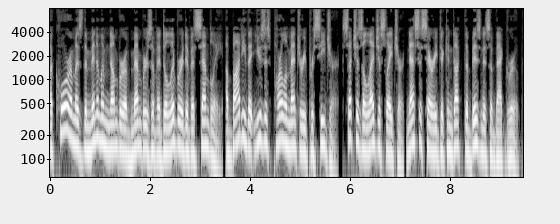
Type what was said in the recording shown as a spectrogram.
A quorum is the minimum number of members of a deliberative assembly a body that uses parliamentary procedure, such as a legislature necessary to conduct the business of that group.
